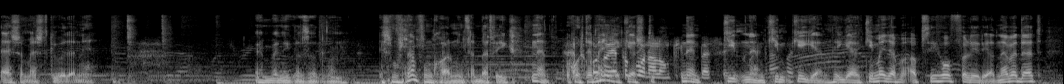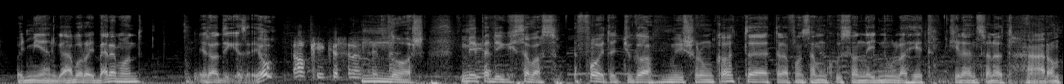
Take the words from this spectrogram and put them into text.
e, SMS-t küldeni. Ebben igazad van. És most nem fogunk 30 embert végig. Nem, akkor te menj gondoljátok, neki a vonalon stu- kívül Nem, ki, nem, ki, ki, igen, igen, ki megy a, a pszichó, fölírja a nevedet, hogy milyen Gábor, hogy beremond, és addig ez jó? Oké, köszönöm szépen. Nos, mi pedig szavasz, folytatjuk a műsorunkat, telefonszámunk 2407 95 3.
